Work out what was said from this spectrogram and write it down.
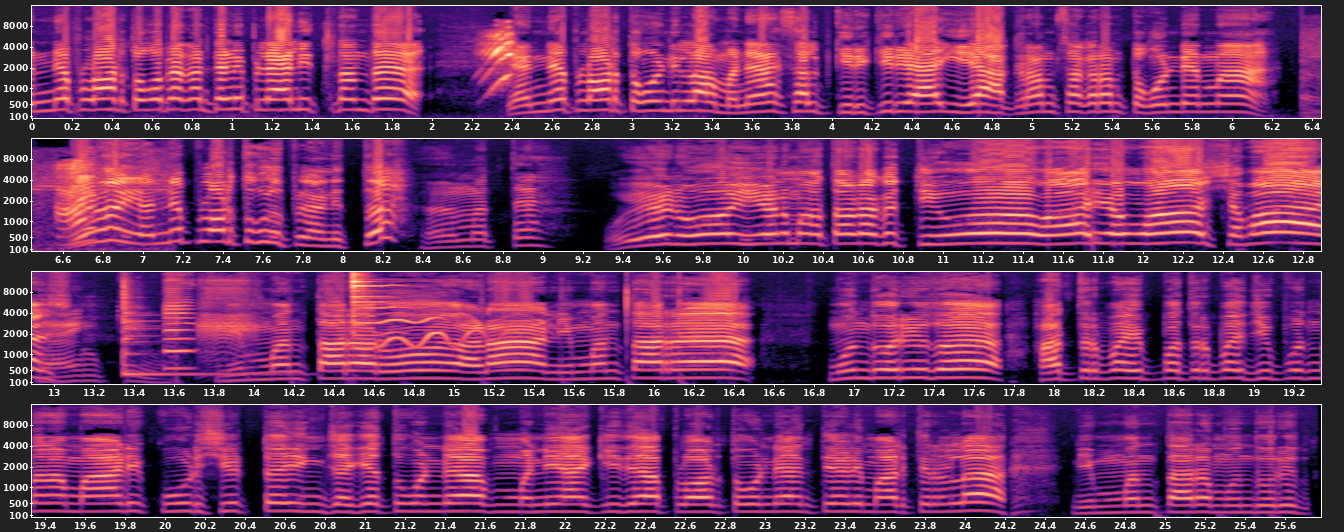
ಎಣ್ಣೆ ಪ್ಲಾಟ್ ತಗೋಬೇಕಂತೇಳಿ ಪ್ಲಾನ್ ಇತ್ತು ನಂದ. ಎಣ್ಣೆ ಪ್ಲಾಟ್ ತಗೊಂಡಿಲ್ಲ ಮನ್ಯಾಗ ಸ್ವಲ್ಪ ಕಿರಿಕಿರಿ ಆಗಿ ಅಗ್ರಾಮ್ ಸಕ್ರಮ್ ತಗೊಂಡೇನ ಏನೋ ಎಣ್ಣೆ ಪ್ಲಾಟ್ ತಗೊಳ್ಳೋ ಪ್ಲಾನ್ ಇತ್ತು? ಮತ್ತೆ? ಏನು ಏನು ಮಾತಾಡಕತ್ತೀವೋ? ವಾರ್ಯವ್ವ ಶಬಾಷ್. ಥ್ಯಾಂಕ್ ಯು ನಿಮ್ಮಂತಾರೋ ಅಣ್ಣ ನಿಮ್ಮಂತಾರ. ಮುಂದುವರಿಯೋದು. ಹತ್ತು ರೂಪಾಯಿ, ಇಪ್ಪತ್ತು ರೂಪಾಯಿ ಜಿಪ್ಪುದನ ಮಾಡಿ ಕೂಡಿಸಿಟ್ಟು ಹಿಂಗೆ ಜಗೆ ತೊಗೊಂಡೆ ಮನೆ ಹಾಕಿದ್ಯಾ ಪ್ಲಾಟ್ ತೊಗೊಂಡೆ ಅಂತೇಳಿ ಮಾಡ್ತಿರಲ್ಲ, ನಿಮ್ಮಂತಾರ ಮುಂದುವರಿಯೋದು.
